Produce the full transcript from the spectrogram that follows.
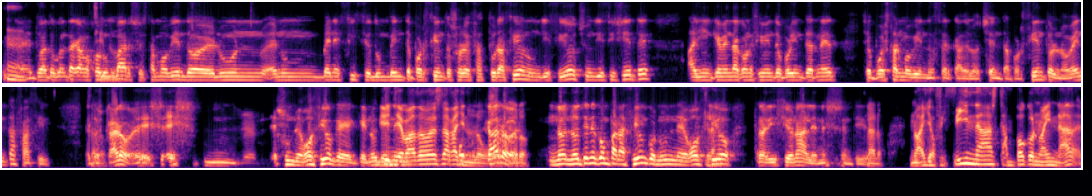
Mm. Eh, tú date cuenta que a lo mejor un bar se está moviendo en un, en un beneficio de un 20% sobre facturación, un 18, un 17, alguien que venda conocimiento por Internet se puede estar moviendo cerca del 80%, el 90%, fácil. Entonces, claro, claro es, es, es, un negocio que, que no Bien tiene... llevado es la gallina luego, claro, claro. No, no, tiene comparación con un negocio claro. tradicional en ese sentido. Claro, no hay oficinas, tampoco no hay nada,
